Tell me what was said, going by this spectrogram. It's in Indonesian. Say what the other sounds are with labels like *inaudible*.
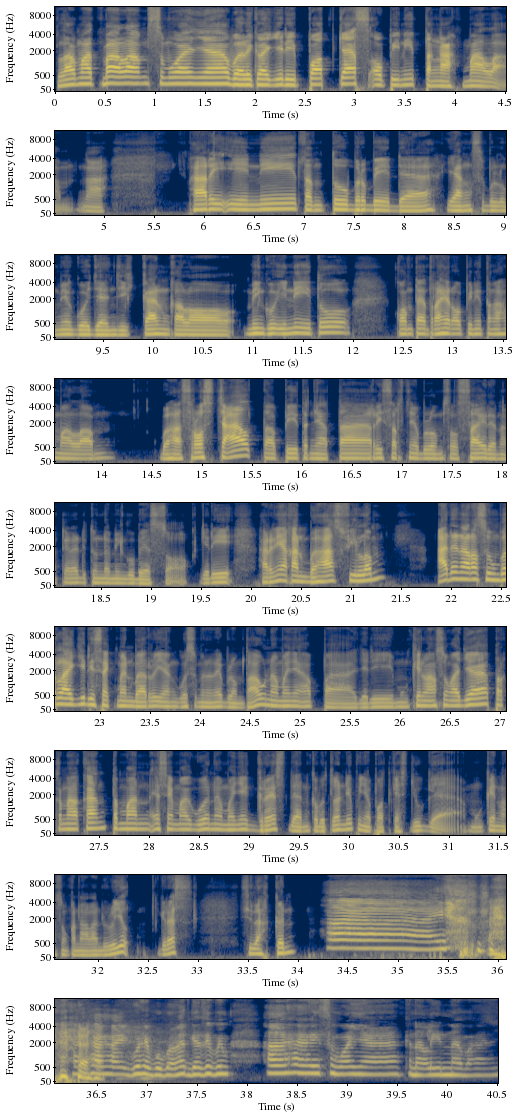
Selamat malam semuanya, balik lagi di podcast Opini Tengah Malam. Nah, hari ini tentu berbeda yang sebelumnya gue janjikan kalau minggu ini itu konten terakhir Opini Tengah Malam bahas Rothschild tapi ternyata researchnya belum selesai dan akhirnya ditunda minggu besok. Jadi hari ini akan bahas film ada narasumber lagi di segmen baru yang gue sebenarnya belum tahu namanya apa. Jadi mungkin langsung aja perkenalkan teman SMA gue namanya Grace dan kebetulan dia punya podcast juga. Mungkin langsung kenalan dulu yuk. Grace, silahkan. Hai. *laughs* hai, hai, hai. Gue heboh banget gak sih Bim? Hai, hai semuanya. Kenalin nama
